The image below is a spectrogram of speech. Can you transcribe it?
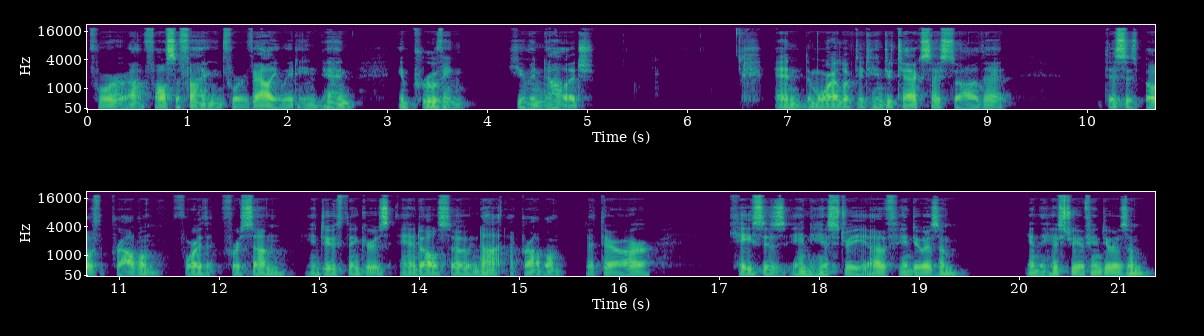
for uh, falsifying and for evaluating and improving human knowledge and the more I looked at Hindu texts, I saw that this is both a problem for the, for some Hindu thinkers and also not a problem. That there are cases in history of Hinduism, in the history of Hinduism,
